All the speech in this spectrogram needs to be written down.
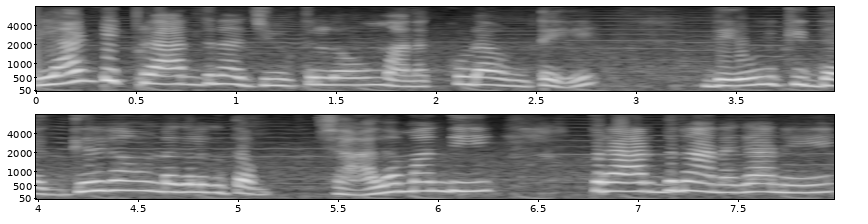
ఇలాంటి ప్రార్థన జీవితంలో మనకు కూడా ఉంటే దేవునికి దగ్గరగా ఉండగలుగుతాం. చాలామంది ప్రార్థన అనగానే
